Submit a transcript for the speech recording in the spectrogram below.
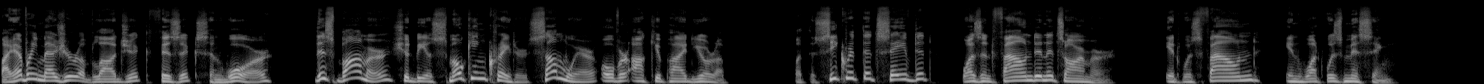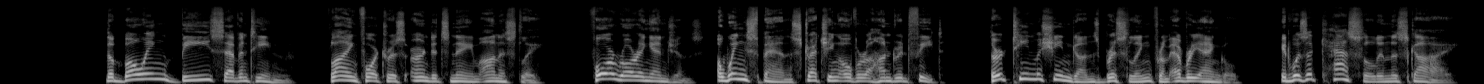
By every measure of logic, physics, and war, this bomber should be a smoking crater somewhere over occupied Europe. But the secret that saved it wasn't found in its armor. It was found in what was missing. The Boeing B-17. Flying Fortress earned its name honestly. Four roaring engines, a wingspan stretching over a hundred feet, 13 machine guns bristling from every angle. It was a castle in the sky,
